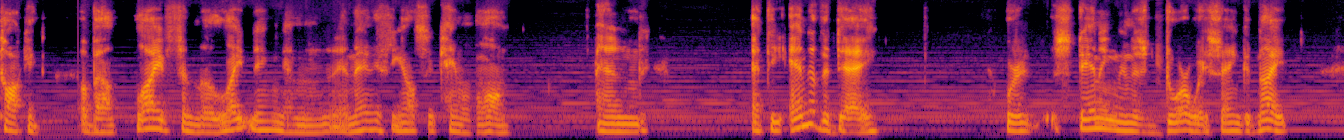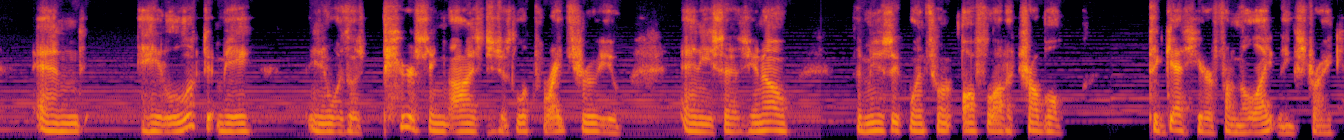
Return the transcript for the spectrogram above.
talking about life and the lightning and, and anything else that came along. And at the end of the day, we're standing in his doorway saying goodnight, and he looked at me, you know, with those piercing eyes that just looked right through you. And he says, You know, the music went through an awful lot of trouble to get here from the lightning strike.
